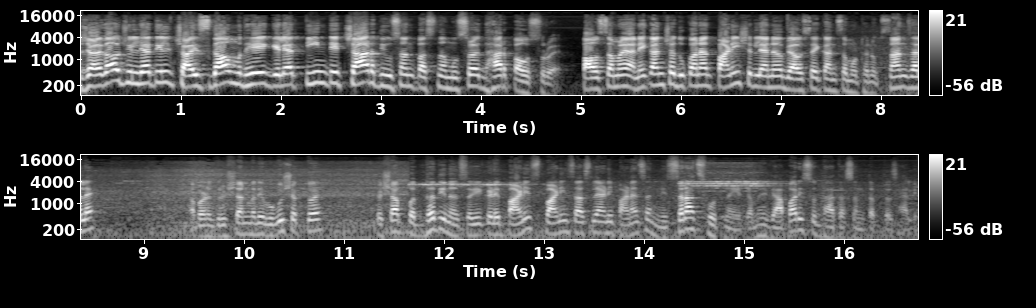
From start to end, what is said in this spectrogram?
जळगाव जिल्ह्यातील चाळीसगावमध्ये गेल्या तीन ते चार दिवसांपासून मुसळधार पाऊस सुरू आहे. पावसामुळे अनेकांच्या दुकानात पाणी शिरल्यानं व्यावसायिकांचं मोठं नुकसान झालंय. आपण दृश्यांमध्ये बघू शकतोय कशा पद्धतीनं सगळीकडे पाणीच पाणी साचलंय आणि पाण्याचा निसराच होत नाही त्यामुळे व्यापारी सुद्धा आता संतप्त झाले.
